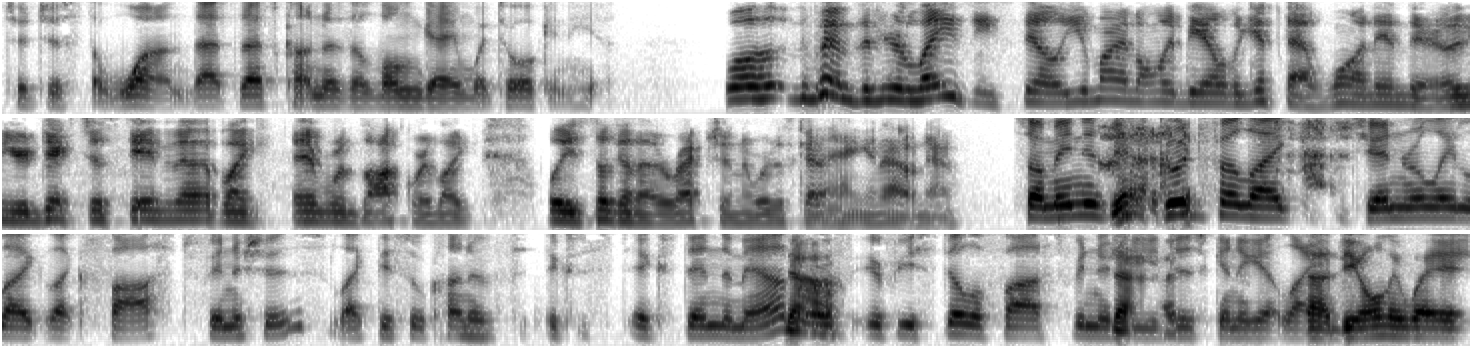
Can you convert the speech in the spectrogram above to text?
to just the one. That that's kind of the long game we're talking here. Well, it depends. If you're lazy still, you might only be able to get that one in there. And your dick's just standing up like everyone's awkward. Like, well, you still got that erection and we're just kind of hanging out now. So I mean, is this Yeah. good for like generally like like fast finishes? Like this will kind of ex- extend them out, No. or if, if you're still a fast finisher, No. you're just going to get like Uh, the only way to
